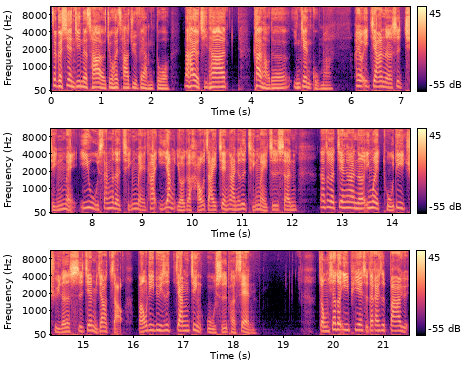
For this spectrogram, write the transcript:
这个现金的差额就会差距非常多。那还有其他看好的银建股吗？还有一家呢是勤美一五三二的勤美，它一样有一个豪宅建案，就是勤美之声。那这个建案呢，因为土地取得的时间比较早，毛利率是将近五十 percent。总销的 EPS 大概是八元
